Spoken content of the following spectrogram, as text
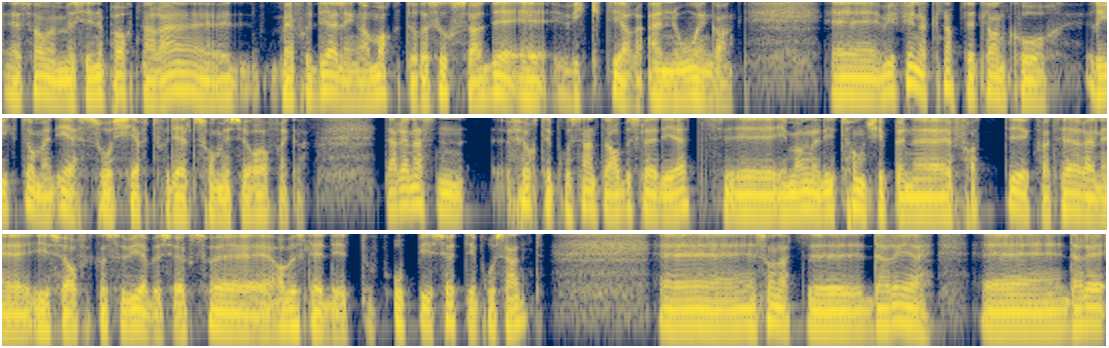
eh, sammen med sine partnere, med fordeling av makt og ressurser, det er viktigere enn noen gang. Vi finner knapt et land hvor rikdommen er så skjevt fordelt som i Sør-Afrika. Der er nesten 40% arbeidsledighet. I mange av de townshipene, fattige kvarterene i Sør-Afrika som vi har besøkt, så er arbeidsledighet oppe i 70% Eh, sånn at eh, der er, eh, der er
